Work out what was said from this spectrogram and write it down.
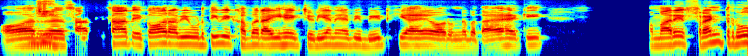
और जी। साथ ही साथ एक और अभी उड़ती हुई खबर आई है एक चिड़िया ने अभी बीट किया है और उन्होंने बताया है कि हमारे फ्रंट रो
